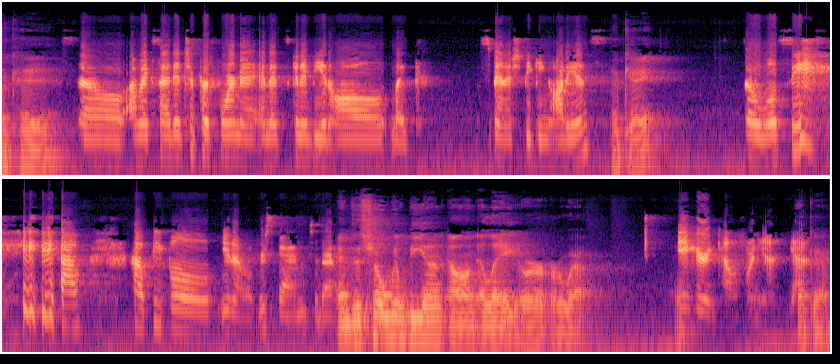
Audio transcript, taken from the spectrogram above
Okay. So I'm excited to perform it, and it's going to be an all like Spanish speaking audience. Okay. So we'll see how how people you know respond to that. And this show will be on, on LA or, or where? Here in California, yeah, Okay.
